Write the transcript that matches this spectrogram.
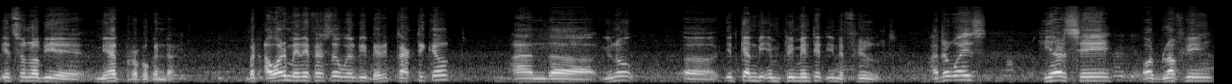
It should not be a mere propaganda. But our manifesto will be very practical and, uh, you know, uh, it can be implemented in the field. Otherwise, hearsay or bluffing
